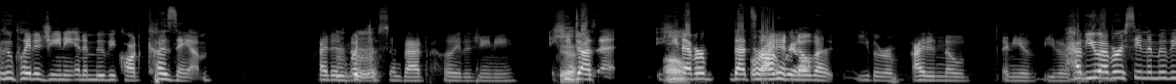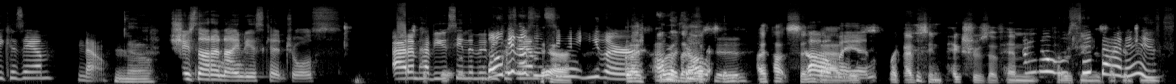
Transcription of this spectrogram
who played a genie in a movie called Kazam. I didn't Mhm. know Sinbad played a genie, He Yeah. doesn't. He Oh. never. That's or not I didn't real. know that either of. I didn't know any of either. Have those you things. ever seen the movie Kazam? No. no. She's not a 90s kid, Jules. Adam, have you seen the movie Logan Kazam? hasn't Yeah. seen it either. But I I'm swear that was- I thought Sinbad oh, man. was like I've seen pictures of him I know who posing as like Sinbad a is.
